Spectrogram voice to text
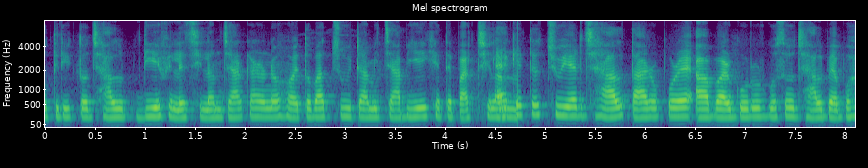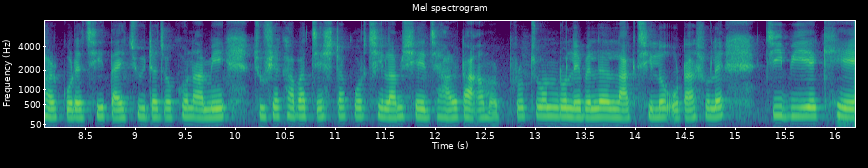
অতিরিক্ত ঝাল দিয়ে ফেলেছিলাম। যার কারণে হয়তো বা চুইটা আমি চাবিয়েই খেতে পারছিলাম। একেতে চুইয়ের ঝাল, তার উপরে আবার গরুর গোসেও ঝাল ব্যবহার করেছি। তাই চুইটা যখন আমি চুষে খাবার চেষ্টা করছিলাম সেই ঝালটা আমার প্রচণ্ড লেভেলের লাগছিল। ওটা আসলে চিবিয়ে খেয়ে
